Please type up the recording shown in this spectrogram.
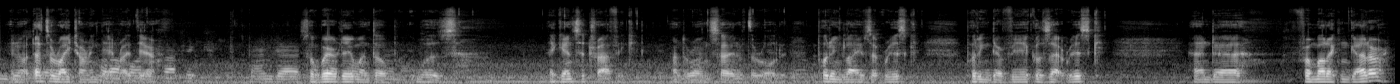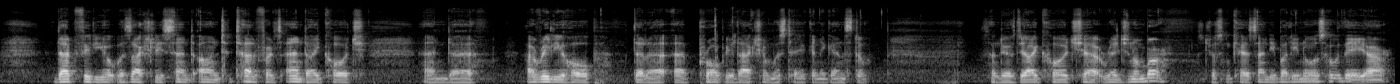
You know, that's a right turning lane right there. So where they went up was against the traffic on the wrong side of the road, putting lives at risk, putting their vehicles at risk. And uh, from what I can gather, that video was actually sent on to Telford's and iCoach, and uh, I really hope that uh, appropriate action was taken against them. So there's the iCoach uh, reg number, just in case anybody knows who they are.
